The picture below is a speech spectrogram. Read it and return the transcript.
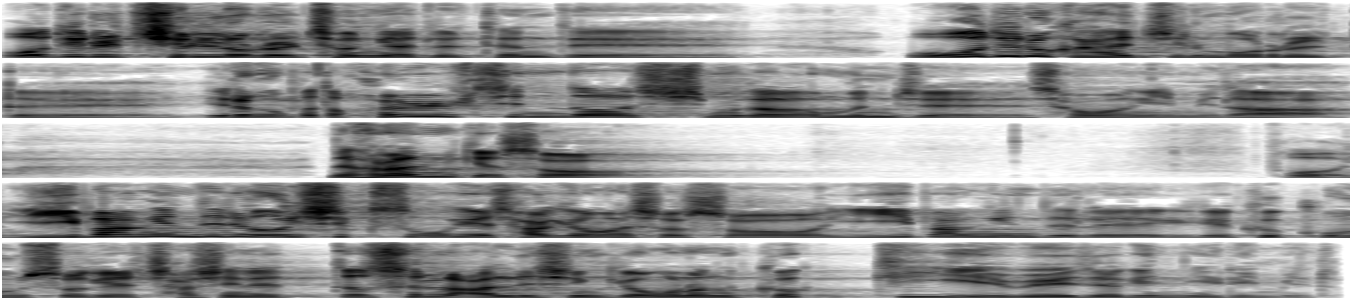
어디를 진로를 정해야 될 텐데 어디로 갈지 모를 때 이런 것보다 훨씬 더 심각한 문제 상황입니다. 근데 하나님께서 또 이방인들의 의식 속에 작용하셔서 이방인들에게 그 꿈속에 자신의 뜻을 알리신 경우는 극히 예외적인 일입니다.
